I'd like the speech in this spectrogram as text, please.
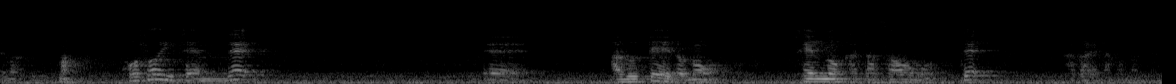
てます。まあ細い線で、えー、ある程度の線の硬さを持って書かれたものです。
